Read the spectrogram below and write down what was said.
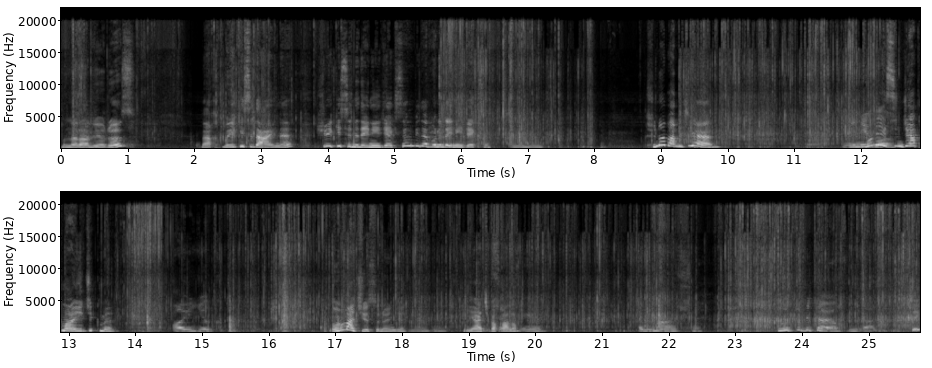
Bunları alıyoruz. Bak bu ikisi de aynı. Şu ikisini deneyeceksin. Bir de bunu deneyeceksin. Şuna bak Bu bu. ne sincap mı ayıcık mı? Ayıcık. Onu mu açıyorsun önce? İyi aç bakalım. Elimi aşağı. Tuttu bir tarafından. Çek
